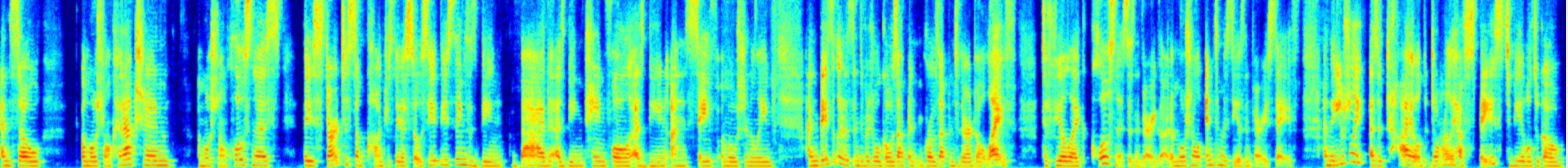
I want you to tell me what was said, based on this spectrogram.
And so, emotional connection, emotional closeness, they start to subconsciously associate these things as being bad, as being painful, as being unsafe emotionally. And basically, this individual goes up and grows up into their adult life to feel like closeness isn't very good, emotional intimacy isn't very safe. And they usually, as a child, don't really have space to be able to go,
